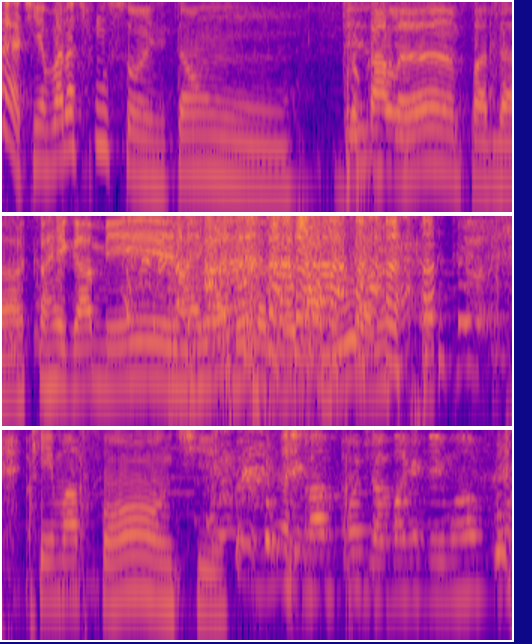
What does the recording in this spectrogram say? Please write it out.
É, tinha várias funções. Então, trocar lâmpada, carregar mesa, queimar fonte. Queimar a fonte, a vaca queimou a fonte.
